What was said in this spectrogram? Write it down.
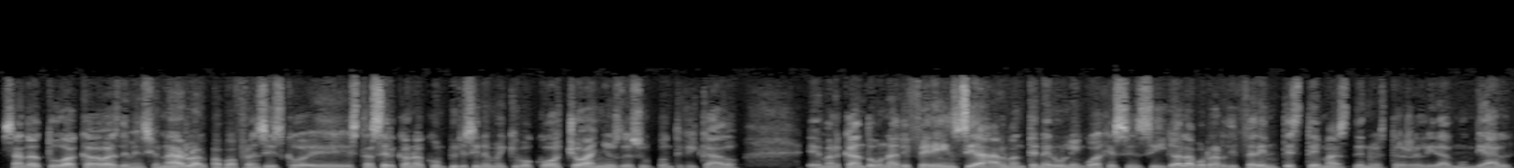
Sandra, tú acabas de mencionarlo al Papa Francisco, eh, está cercano a cumplir, si no me equivoco, ocho años de su pontificado, eh, marcando una diferencia al mantener un lenguaje sencillo, al abordar diferentes temas de nuestra realidad mundial.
